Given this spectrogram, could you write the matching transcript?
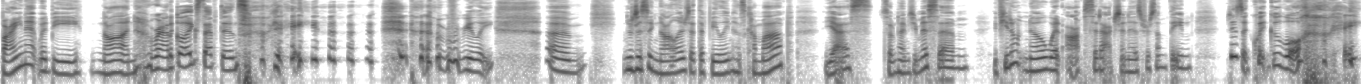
Buying it would be non radical acceptance. Okay. really. Um, you just acknowledge that the feeling has come up. Yes, sometimes you miss them. If you don't know what opposite action is for something, it is a quick Google. okay.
